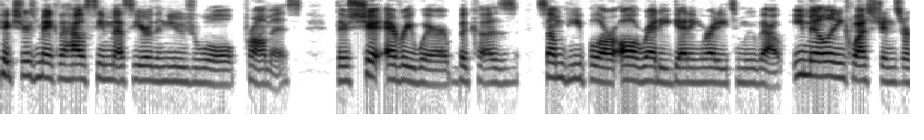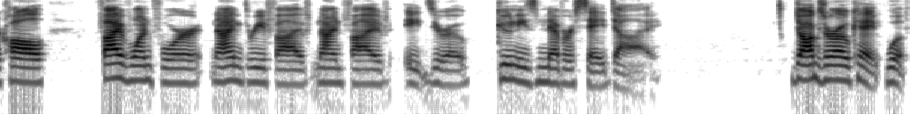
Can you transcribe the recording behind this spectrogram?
Pictures make the house seem messier than usual, promise. There's shit everywhere because some people are already getting ready to move out. Email any questions or call 514 935 9580. Goonies never say die. Dogs are okay. Woof.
